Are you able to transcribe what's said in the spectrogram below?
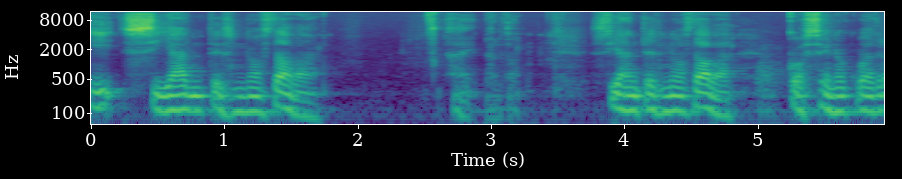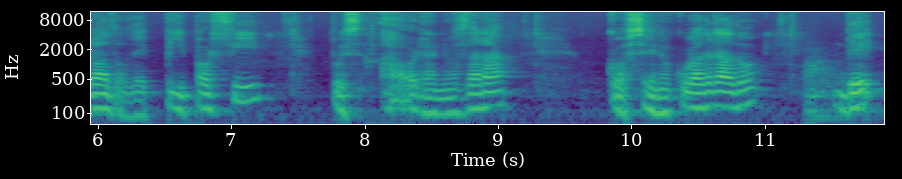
y si antes nos daba, ay, perdón, si antes nos daba coseno cuadrado de pi por phi, pues ahora nos dará coseno cuadrado de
